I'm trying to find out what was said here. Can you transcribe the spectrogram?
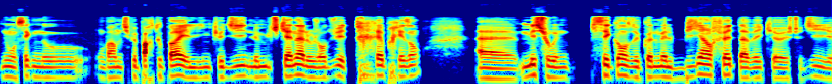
Nous on sait que nos, on va un petit peu partout pareil. LinkedIn, le multicanal aujourd'hui est très présent, mais sur une séquence de call mail bien faite avec, je te dis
